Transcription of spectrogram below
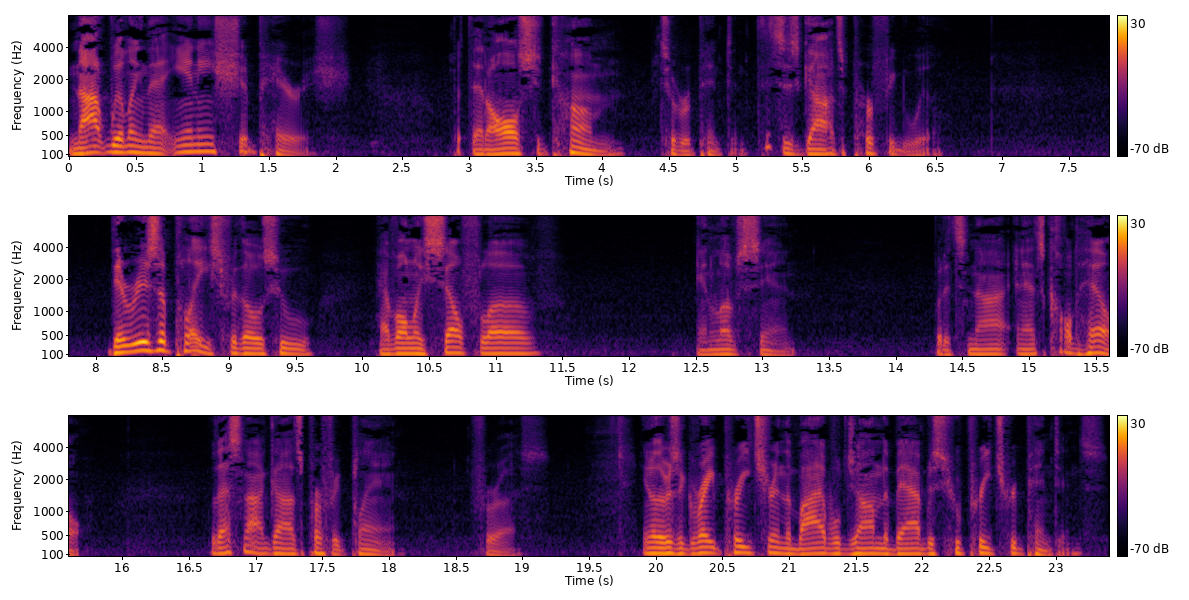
not willing that any should perish, but that all should come to repentance. This is God's perfect will. There is a place for those who have only self love and love sin, but it's not, and that's called hell. Well, that's not God's perfect plan for us. You know, there was a great preacher in the Bible, John the Baptist, who preached repentance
